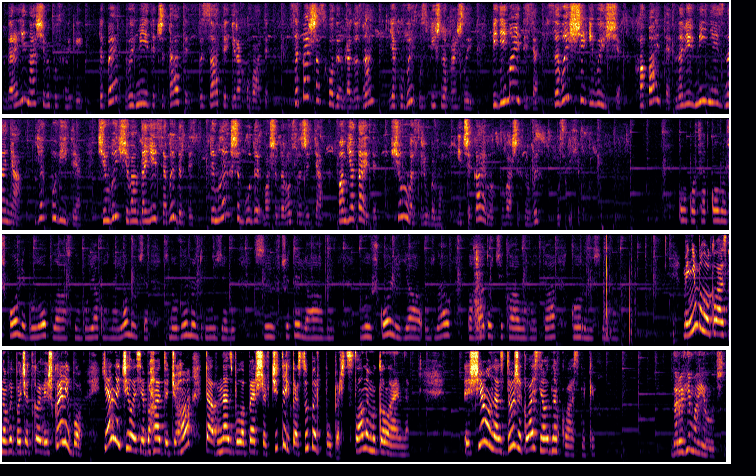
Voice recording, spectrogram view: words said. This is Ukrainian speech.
Дорогі наші випускники, тепер ви вмієте читати, писати і рахувати. Це перша сходинка до знань, яку ви успішно пройшли. Підіймайтеся все вище і вище. Хапайте нові вміння і знання, як повітря. Чим вище вам вдається видертись, тим легше буде ваше доросле життя. Пам'ятайте, що ми вас любимо і чекаємо ваших нових успіхів. У початковій школі було класно, бо я познайомився з новими друзями, з вчителями. В школі я узнав багато цікавого та корисного. Мені було класно в початковій школі, бо я навчилася багато чого, та в нас була перша вчителька Супер-Пупер Світлана Миколаївна. Ще у нас дуже класні однокласники. Дорогі мої учні,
